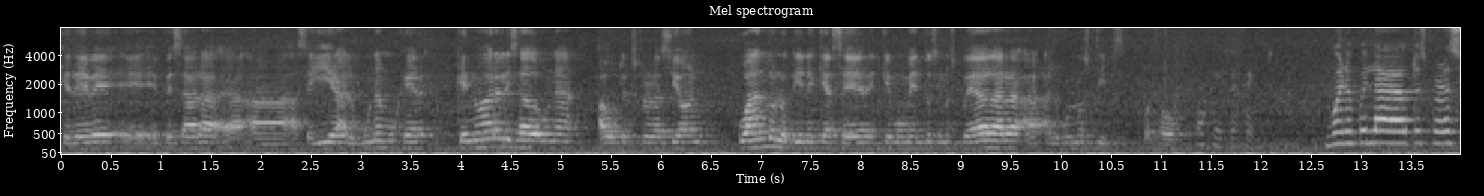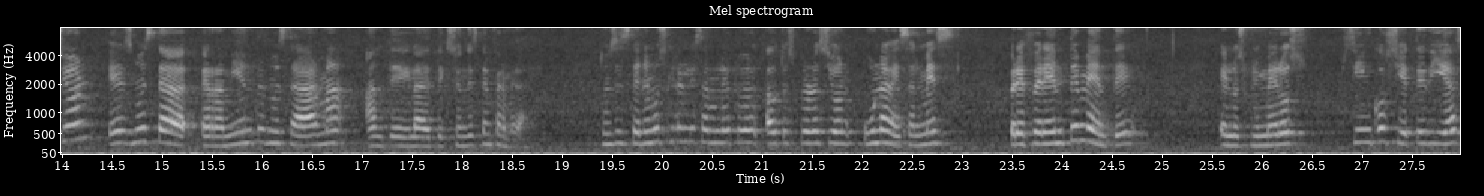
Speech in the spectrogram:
que debe empezar a, seguir alguna mujer que no ha realizado una autoexploración, cuándo lo tiene que hacer, en qué momento, si nos pudiera dar algunos tips, por favor. Ok, perfecto. Bueno, pues la autoexploración es nuestra herramienta, es nuestra arma ante la detección de esta enfermedad. Entonces tenemos que realizar una autoexploración una vez al mes, preferentemente en los primeros 5 o 7 días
